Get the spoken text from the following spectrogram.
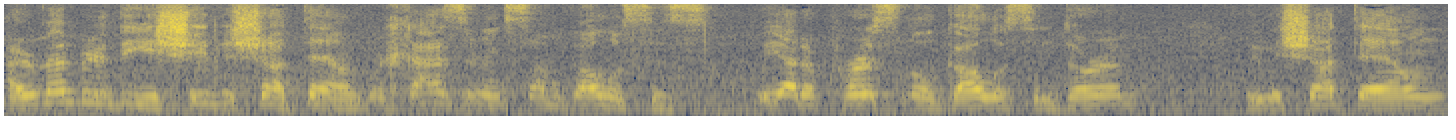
I remember the yeshiva shut down. We're chazering some gulluses. We had a personal gullus in Durham. We were shut down.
